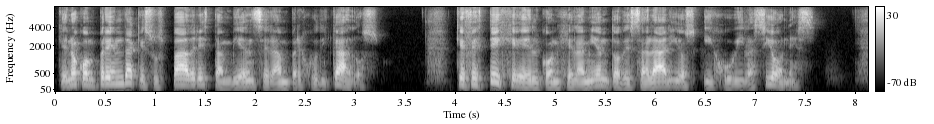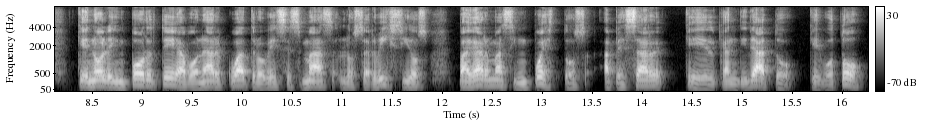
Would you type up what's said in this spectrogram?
que no comprenda que sus padres también serán perjudicados, que festeje el congelamiento de salarios y jubilaciones, que no le importe abonar cuatro veces más los servicios, pagar más impuestos, a pesar que el candidato que votó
